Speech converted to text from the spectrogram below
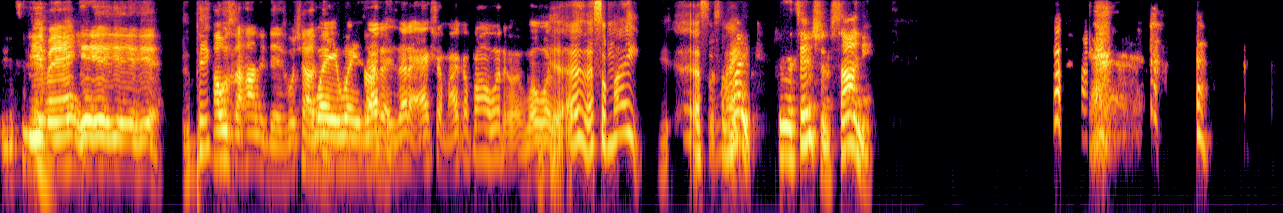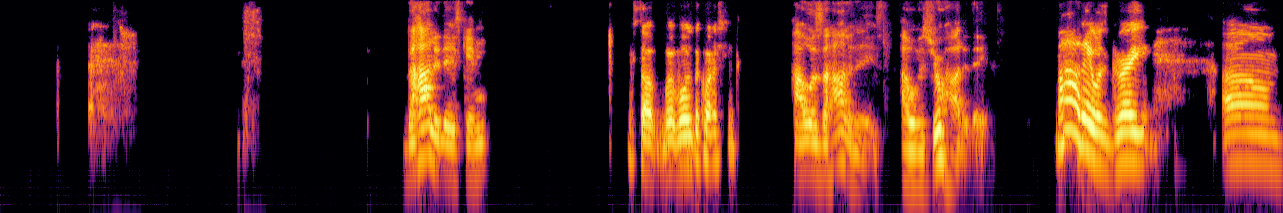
You see it, man? Yeah, yeah, yeah, yeah, yeah. big. How was the holidays? What y'all Wait, do? wait, is that a, is that an actual microphone? What what was it? That's a mic. Yeah, that's a do? mic. Pay attention, Sonny. the holidays, Kenny. So what, what was the question? How was the holidays? How was your holiday? My holiday was great. Um,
